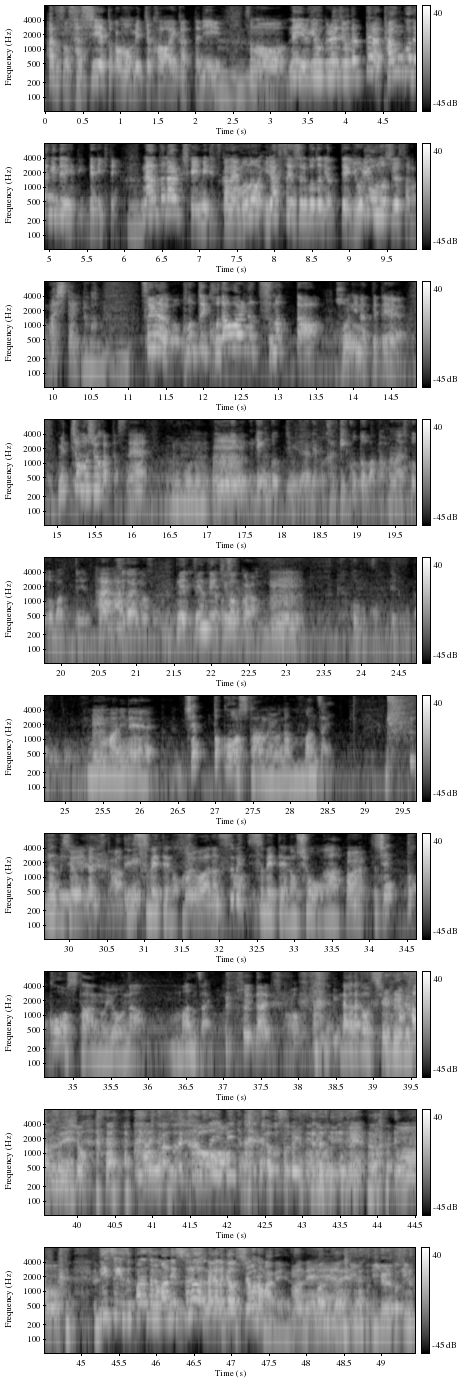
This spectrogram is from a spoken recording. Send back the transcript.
あとその挿絵とかもめっちゃ可愛かったり。うん、そのね、ゆる言語ラジオだったら単語だけ出て出てきて、うん。なんとなくしかイメージつかないものをイラストにすることによって、より面白さが増したりとか、そういうなんか本当にこだわりの詰まった本になってて、めっちゃ面白かったですね。なるほど、うん。言言語っていう意味ではねやっぱ書き言葉と話し言葉って違いはいはい。ますもんね。ね、全然違うから。ううん。ん。こう凝ってるんだろうと。ほんまにね、ジェットコースターのような漫才なんですよ。えー、何ですか？え？すべての、それは何ですか？すべてのショーが、はジェットコースターのような漫才。い。それ誰ですか？中田カウス師匠。あ、カウスでしょ。カウスそれ関西弁じゃなくてカウス弁ですからカウス弁。う This is パンサが真似する中田カウス師匠の真似です。ん。まあね。漫才入れる時の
